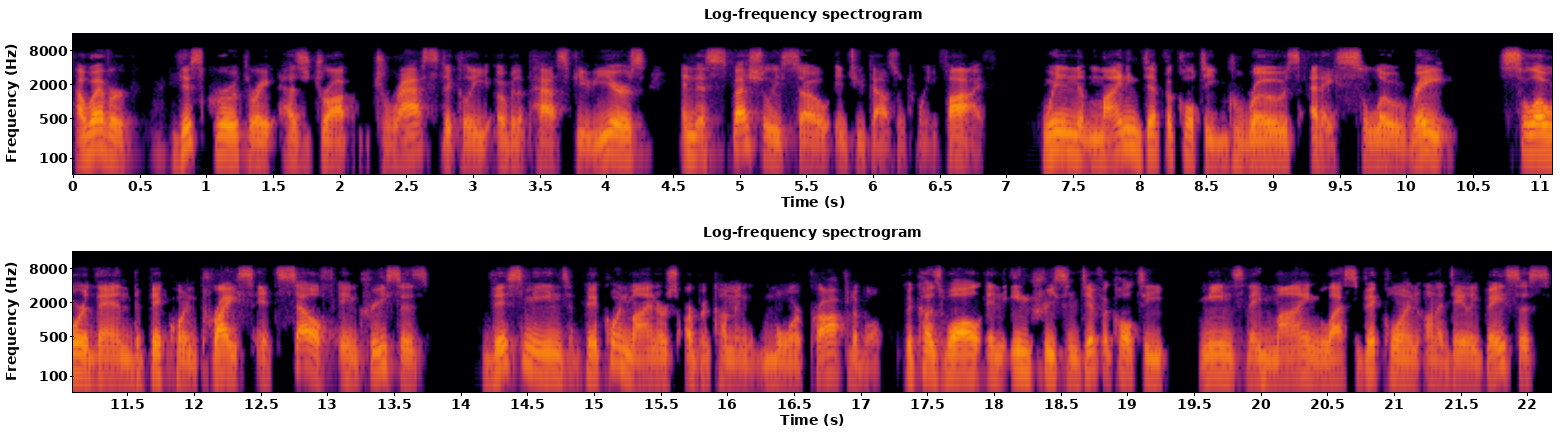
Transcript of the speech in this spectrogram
However, this growth rate has dropped drastically over the past few years, and especially so in 2025. When mining difficulty grows at a slow rate, slower than the Bitcoin price itself increases, this means Bitcoin miners are becoming more profitable. Because while an increase in difficulty means they mine less Bitcoin on a daily basis,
